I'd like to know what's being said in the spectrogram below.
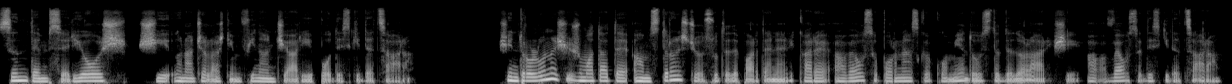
suntem serioși și în același timp financiarii pot deschide țara. Și într-o lună și jumătate am strâns ce 100 de parteneri care aveau să pornească cu 1200 de dolari și aveau să deschidă țara.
